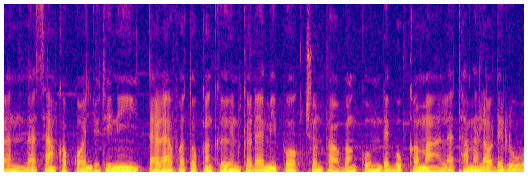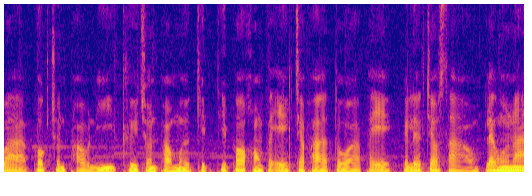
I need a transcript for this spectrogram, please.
กันและสร้างครอบครัวอยู่ที่นี่ แต่แล้วพอตกกลางคืนก็ได้มีพวกชนเผ่าบางกลุ่มได้บุกเข้ามา และทำให้เราได้รู้ว่าพวกชนเผ่านี้คือชนเผ่าเมอร์กิตที่พ่อของพระเอกจะพาตัวพระเอกไปเลือกเจ้าสาว และหัวหน้า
